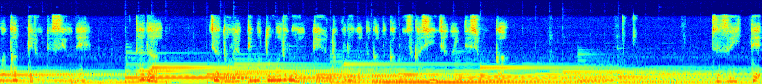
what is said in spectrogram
分かってるんですよね。ただじゃあどうやってまとまるのよっていうところがなかなか難しいんじゃないんでしょうか。続いて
